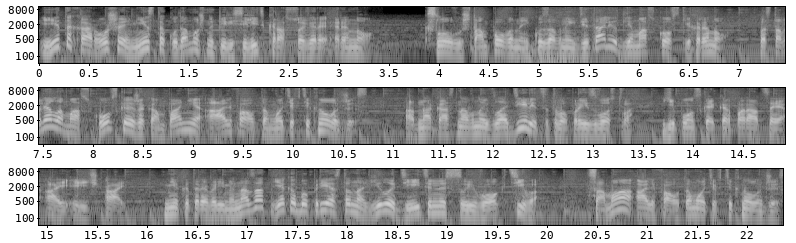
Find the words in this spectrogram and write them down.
И это хорошее место, куда можно переселить кроссоверы Renault. К слову, штампованные кузовные детали для московских Renault поставляла московская же компания Alpha Automotive Technologies. Однако основной владелец этого производства, японская корпорация IHI, некоторое время назад якобы приостановила деятельность своего актива — Сама Alpha Automotive Technologies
